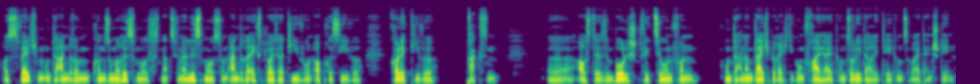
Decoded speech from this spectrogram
aus welchem unter anderem Konsumerismus, Nationalismus und andere exploitative und oppressive kollektive Praxen äh, aus der symbolischen Fiktion von unter anderem Gleichberechtigung, Freiheit und Solidarität und so weiter entstehen.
